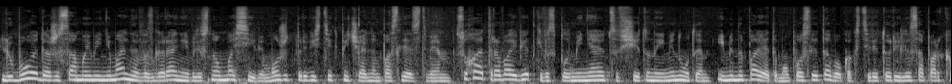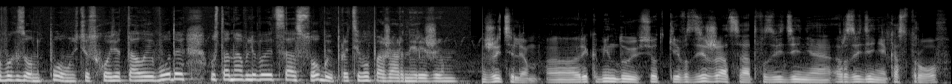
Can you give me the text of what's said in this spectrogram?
Любое, даже самое минимальное возгорание в лесном массиве может привести к печальным последствиям. Сухая трава и ветки воспламеняются в считанные минуты. Именно поэтому после того, как с территории лесопарковых зон полностью сходят талые воды, устанавливается особый противопожарный режим. Жителям э, рекомендую все-таки воздержаться от возведения, разведения костров,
